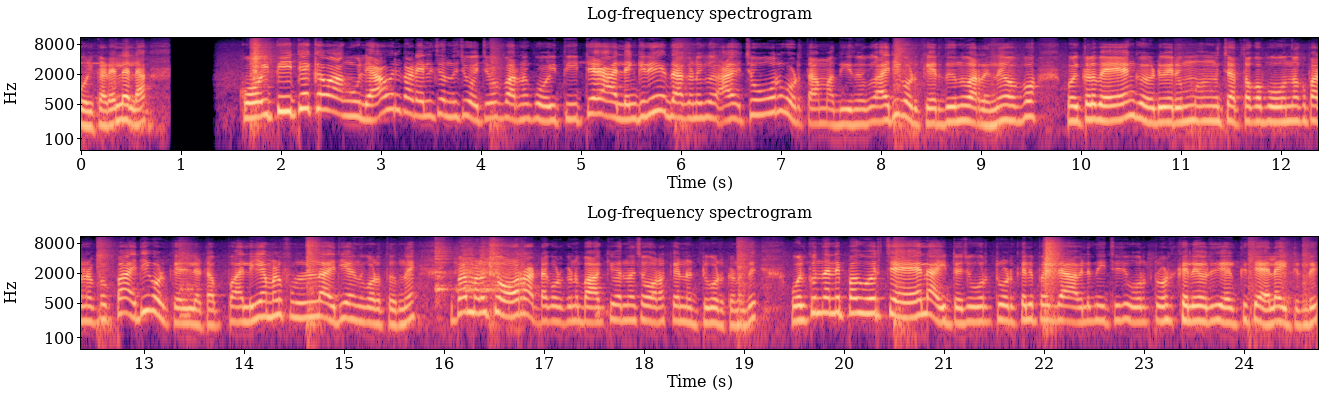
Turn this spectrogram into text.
കോഴിക്കടയിലല്ല കോഴിത്തീറ്റയൊക്കെ വാങ്ങൂല. ആ ഒരു കടയിൽ ചെന്ന് ചോദിച്ചപ്പോൾ പറഞ്ഞു കോഴിത്തീറ്റ അല്ലെങ്കിൽ ഇതാക്കണ ചോറ് കൊടുത്താൽ മതി അരി കൊടുക്കരുത് എന്ന് പറയുന്നത് അപ്പോൾ കോഴിക്കൾ വേഗം കേടി വരും ചത്തൊക്കെ പോകും എന്നൊക്കെ പറഞ്ഞപ്പോൾ ഇപ്പം അരി കൊടുക്കലില്ല കേട്ടോ അപ്പോൾ അല്ലെങ്കിൽ നമ്മൾ ഫുൾ അരിയാണ് കൊടുത്തുന്നത് ഇപ്പം നമ്മൾ ചോറാട്ട കൊടുക്കുന്നത് ബാക്കി വന്ന ചോറൊക്കെയാണ് ഇട്ട് കൊടുക്കണത്. ഓൽക്കും തന്നെ ഇപ്പോൾ ഒരു ചേലായിട്ടോ. ചോറിട്ട് കൊടുക്കൽ ഇപ്പോൾ രാവിലെ നീച്ച് ചോറിട്ട് കൊടുക്കൽ ഒരു ചേൽക്ക് ചേലായിട്ടുണ്ട്.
